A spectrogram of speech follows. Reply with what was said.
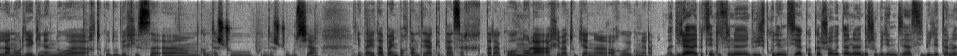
lan hori eginen du uh, hartuko du behiz uh, kontestu, kontestu guzia, eta etapa importanteak eta zertarako nola ahibatukien orgo uh, egunera. Ba, dira, haipatzen duzuen uh, jurisprudentziak, kasu hauetan, uh, desobedientzia zibiletan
